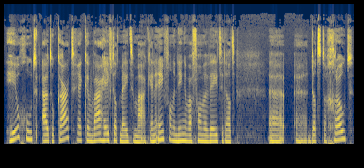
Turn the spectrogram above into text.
heel goed uit elkaar trekken waar heeft dat mee te maken. En een van de dingen waarvan we weten dat, uh, uh, dat het een groot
